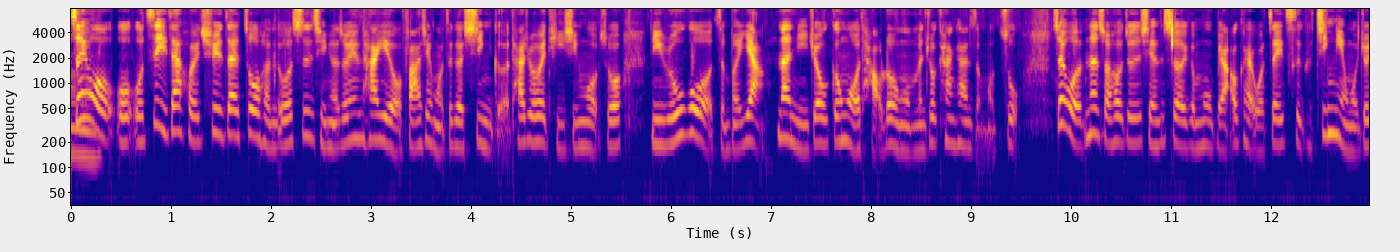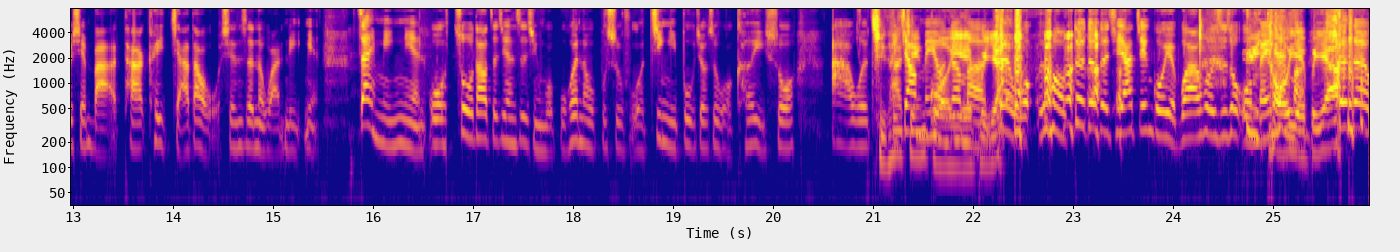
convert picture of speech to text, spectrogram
所以我我我自己再回去再做很多事情的时候，因为他也有发现我这个性格，他就会提醒我说：“你如果怎么样，那你就跟我讨论，我们就看看怎么做。”所以，我那时候就是先设一个目标，OK，我这一次今年我就先把它可以夹到我先生的碗里面。在明年我做到这件事情，我不会那么不舒服。我进一步就是我可以说啊，我比较没有那么对我，然 后对对对，其他坚果也不爱，或者是说我没那么 对对，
